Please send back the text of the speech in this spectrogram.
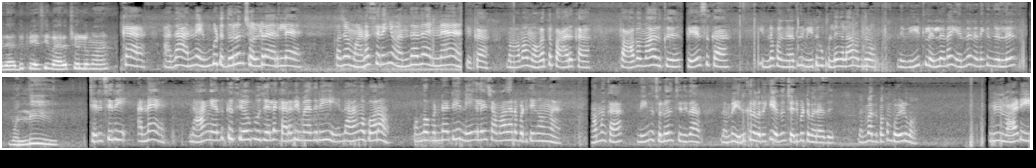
ஏதாவது பேசி வர சொல்லுமா? அக்கா அதான் அண்ணன் எம்பிட்டு தூரம் சொல்றாருல. கொஞ்சம் மனசிறங்கி வந்தாதான் என்ன? அக்கா மாமா முகத்தை பாருக்கா. பாவமா இருக்கு. பேசுக்கா. இன்னும் கொஞ்ச நேரத்துல வீட்டுக்கு பிள்ளைகளா வந்துரும். நீ வீட்டுல இல்லைன்னா என்ன நினைக்கும் சொல்லு? மல்லி. சரி சரி. அண்ணே நாங்க எதுக்கு சிவ பூஜையில கரடி மாதிரி நாங்க போறோம். உங்க பொண்டாட்டியை நீங்களே சமாதானப்படுத்திக்கோங்க. ஆமாக்கா நீங்க சொல்றது சரிதான். நம்ம இருக்கிற வரைக்கும் எதுவும் சரிப்பட்டு வராது. நம்ம அந்த பக்கம் போயிடுவோம். ம் வாடி.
